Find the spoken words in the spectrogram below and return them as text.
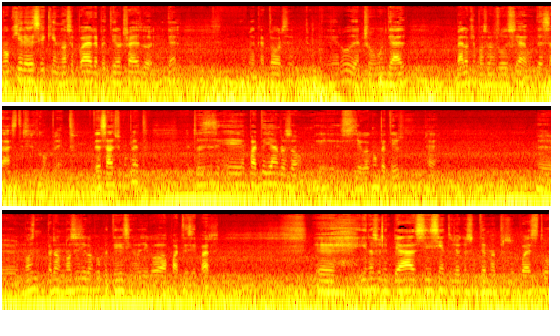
No quiere decir que no se pueda repetir otra vez lo del Mundial 2014, pero dentro de un Mundial, vea lo que pasó en Rusia, un desastre completo, desastre completo. Entonces, eh, en parte ya en razón, eh, se llegó a competir. no, perdón, no se llegó a competir, sino llegó a participar. y en las Olimpiadas sí siento yo que es un tema de presupuesto.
